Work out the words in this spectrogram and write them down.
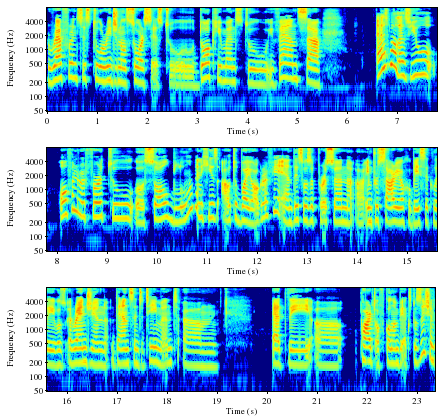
references to original sources to documents to events uh, as well as you often referred to uh, Sol Bloom in his autobiography, and this was a person, uh, impresario, who basically was arranging dance entertainment um, at the uh, part of Columbia Exposition.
